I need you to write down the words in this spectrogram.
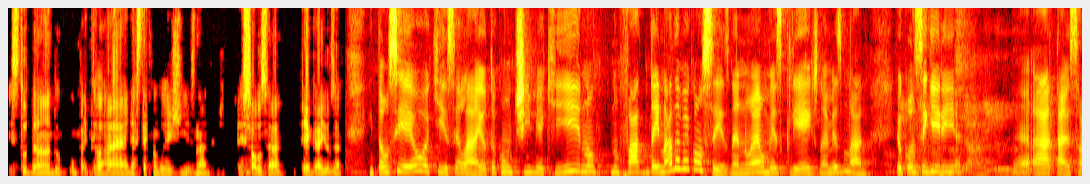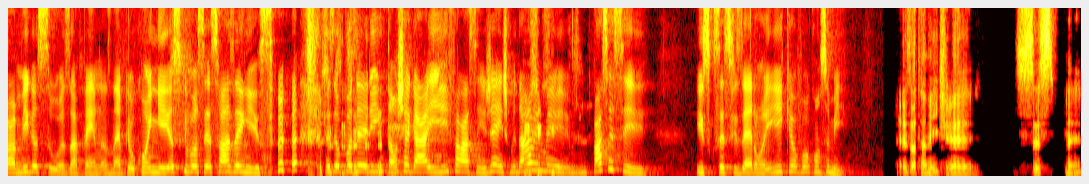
estudando o pipeline, as tecnologias, nada. É só usar, pegar e usar. Então, se eu aqui, sei lá, eu tô com um time aqui, não, não, não tem nada a ver com vocês, né? Não é o mesmo cliente, não é mesmo nada. Eu conseguiria. É, ah, tá. Eu sou amiga suas apenas, né? Porque eu conheço que vocês fazem isso. Mas eu poderia, então, chegar aí e falar assim, gente, me dá, me, me passa esse, isso que vocês fizeram aí que eu vou consumir. Exatamente. É, vocês, né,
